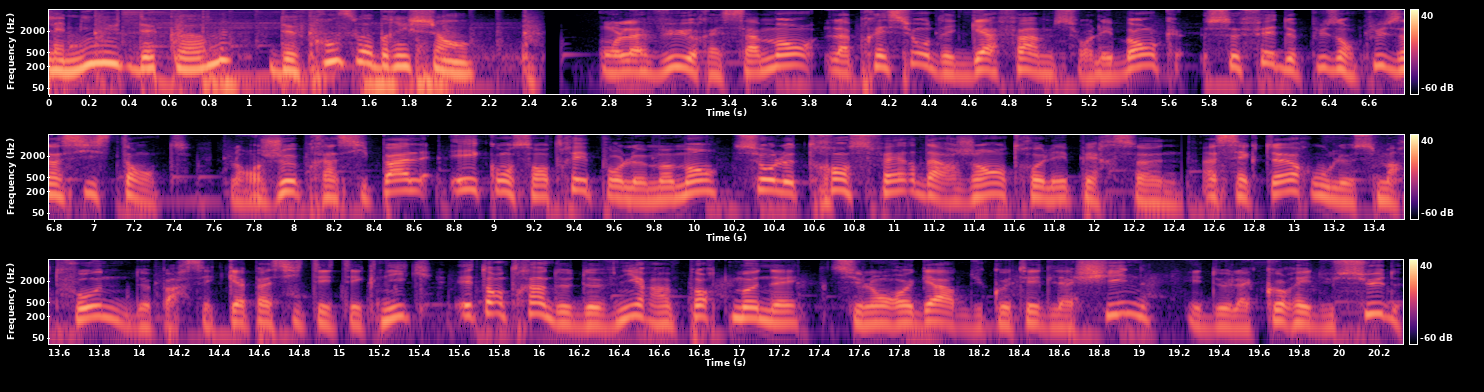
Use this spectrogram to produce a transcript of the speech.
La minute de com de François Bréchamp. On l'a vu récemment, la pression des GAFAM sur les banques se fait de plus en plus insistante. L'enjeu principal est concentré pour le moment sur le transfert d'argent entre les personnes. Un secteur où le smartphone, de par ses capacités techniques, est en train de devenir un porte-monnaie. Si l'on regarde du côté de la Chine et de la Corée du Sud,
